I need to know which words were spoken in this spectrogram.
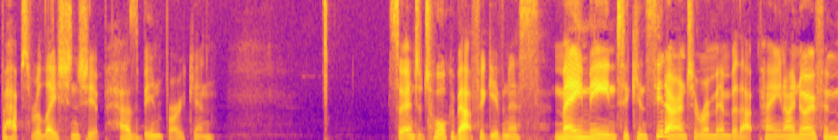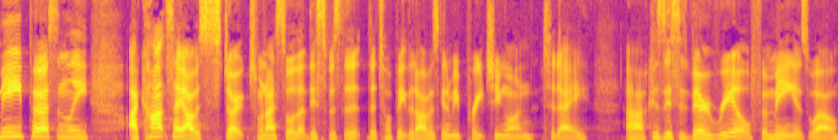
perhaps relationship has been broken. So, and to talk about forgiveness may mean to consider and to remember that pain. I know for me personally, I can't say I was stoked when I saw that this was the, the topic that I was going to be preaching on today, because uh, this is very real for me as well.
